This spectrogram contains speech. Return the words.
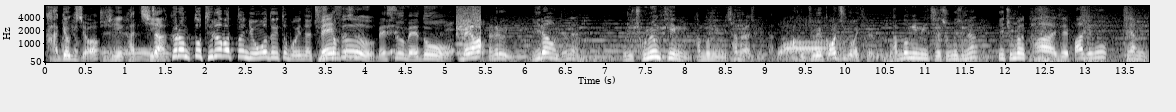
가격이죠. 주식의 가치. 자, 그럼 또 들어봤던 용어들이 또 뭐 있나요? 주식 매수 매수 매도. 자 그리고 2라운드는 우리 조명팀 감독님이 참여하십니다. 아 그럼 조명 꺼지고 막 이래야 돼. 감독님이 진짜 주무시면 이 조명 다 이제 빠지고 그냥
